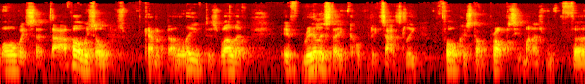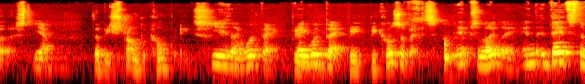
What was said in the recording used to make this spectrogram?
always said that. I've always always kind of believed as well. If if real estate companies actually focused on property management first, Yeah. there'd be stronger companies. Yeah, they would be. They would be. be because of it. Absolutely. And that's the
